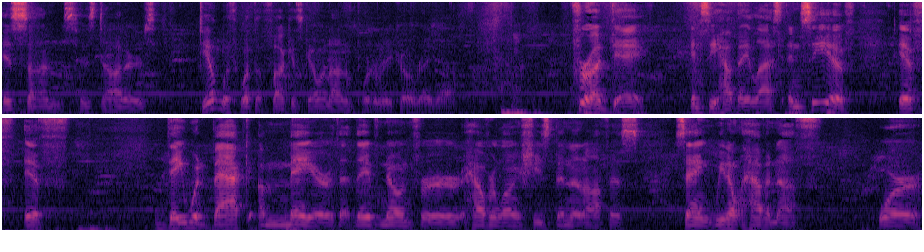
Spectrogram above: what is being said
his sons, his daughters, deal with what the fuck is going on in Puerto Rico right now for a day and see how they last and see if if if they would back a mayor that they've known for however long she's been in office saying we don't have enough or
